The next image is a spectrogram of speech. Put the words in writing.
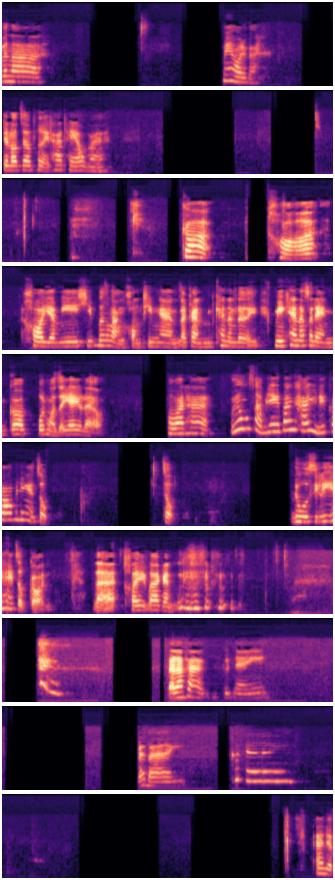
เวลา ไม่เอาดีกว่า เดี๋ยวเราจะเผยท่าแท้ออกมา ก็ขอขออย่ามีคลิปเบื้องหลังของทีมงานละกันแค่นั้นเลย มีแค่นักแสดงก็ปวดหัวจะแย่อยู่แล้ว เพราะว่าถ้า อุ้ยองศาเป็นยังไงบ้างคะอยู่ในกองเป็นยังไงจบ จบ ดูซีรีส์ให้จบก่อน และค่อยว่ากัน ไปแล้วค่ะ Good night บายบาย good night อะเดี๋ย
